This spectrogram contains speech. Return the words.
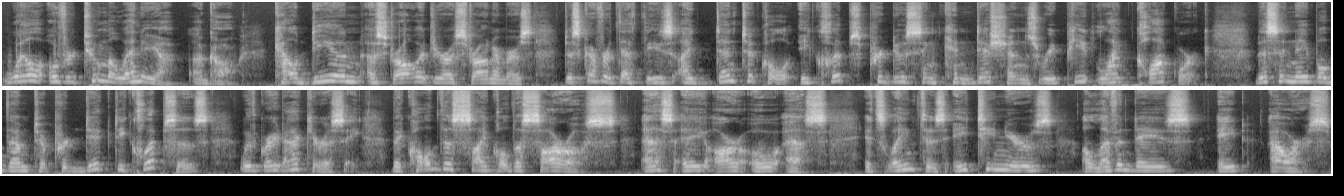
Well over two millennia ago, Chaldean astrologer astronomers discovered that these identical eclipse producing conditions repeat like clockwork. This enabled them to predict eclipses with great accuracy. They called this cycle the Saros, S A R O S. Its length is 18 years, 11 days, 8 hours.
